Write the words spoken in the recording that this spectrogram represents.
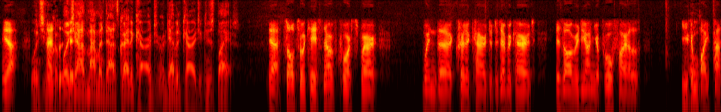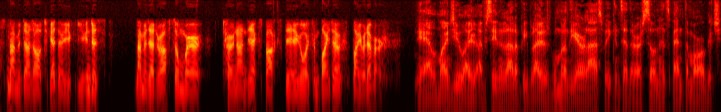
Yeah. Once you once it- you have mum and dad's credit card or debit card, you can just buy it. Yeah, it's also a case now, of course, where when the credit card or the debit card is already on your profile, you can Oh. bypass mum and dad altogether. You, you can just, mum and dad are off somewhere, turn on the Xbox, there you go, you can buy, down, buy whatever. Yeah, but mind you, I, I've seen a lot of people. I had a woman on the air last week and said that her son had spent the mortgage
